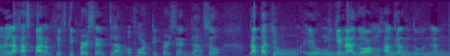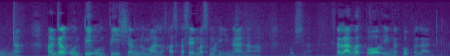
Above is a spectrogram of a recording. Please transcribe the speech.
ang lakas parang 50% lang o 40% lang. So, dapat yung, yung ginagawa mo hanggang doon lang muna. Hanggang unti-unti siyang lumalakas kasi mas mahina na nga po siya. Salamat po, ingat po palagi.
